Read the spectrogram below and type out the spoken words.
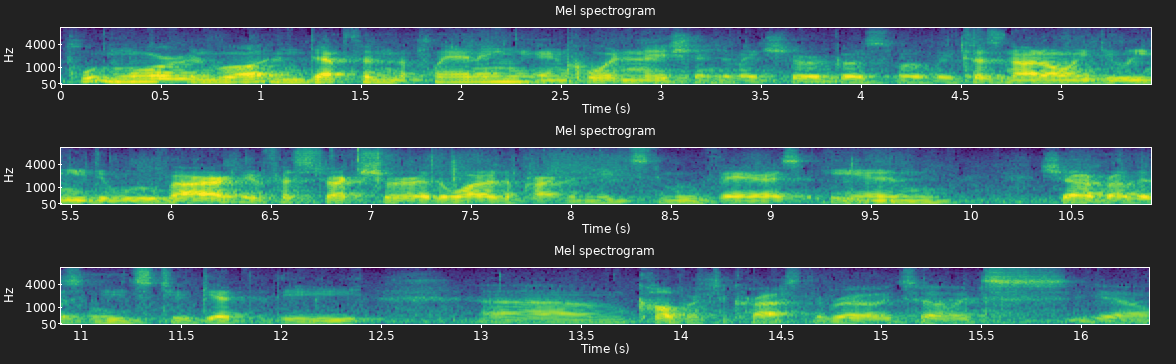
put more involved, in depth in the planning and coordination to make sure it goes smoothly. Because not only do we need to move our infrastructure, the water department needs to move theirs, and Shaw Brothers needs to get the um, culverts across the road. So it's, you know,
